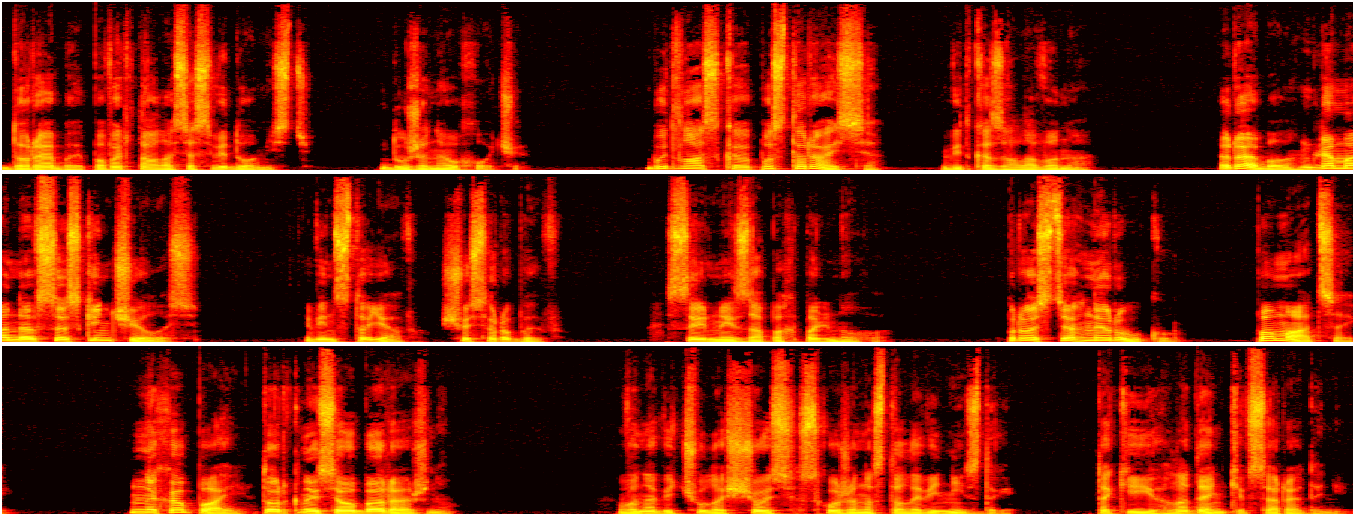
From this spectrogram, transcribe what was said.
До Реби поверталася свідомість дуже неохоче. Будь ласка, постарайся, відказала вона. Ребо, для мене все скінчилось. Він стояв, щось робив. Сильний запах пального. Простягни руку, помацай. Не хапай, торкнися обережно. Вона відчула щось схоже на сталеві ніздрі, такі гладенькі всередині,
